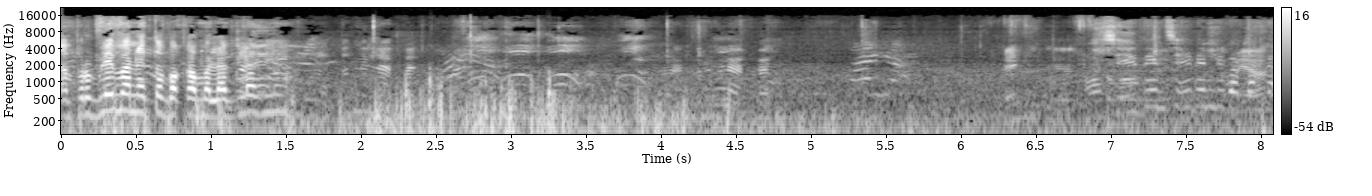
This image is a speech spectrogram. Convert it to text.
Ang problema nito baka malaglag na. Oh, si Eden, si Eden di ba taga?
